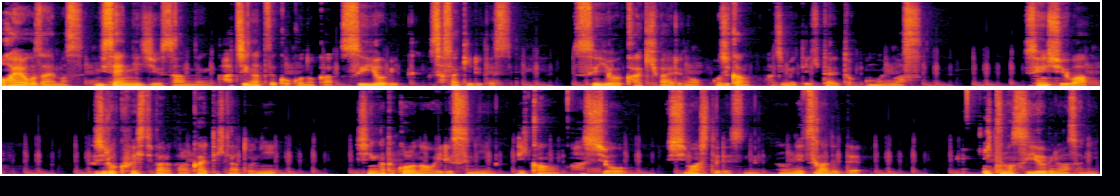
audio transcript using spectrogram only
おはようございます。2023年8月9日水曜日、佐々木るです。水曜書きファイルのお時間始めていきたいと思います。先週はフジロックフェスティバルから帰ってきた後に新型コロナウイルスに罹患発症しましてですね、熱が出て、いつも水曜日の朝に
